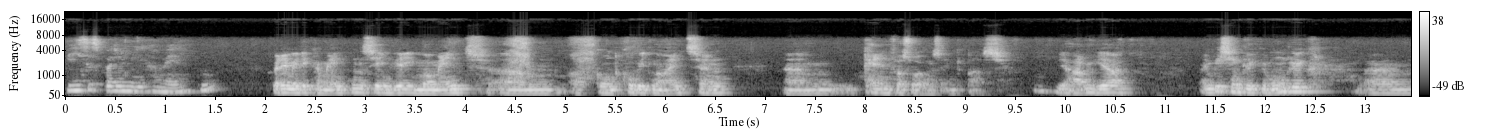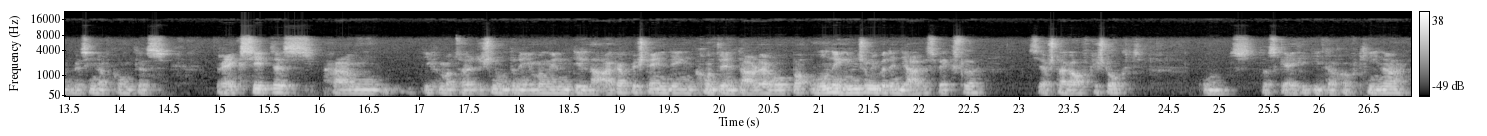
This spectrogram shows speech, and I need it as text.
Wie ist es bei den Medikamenten? Bei den Medikamenten sehen wir im Moment ähm, aufgrund Covid-19 ähm, keinen Versorgungsengpass. Wir haben hier ein bisschen Glück im Unglück. Ähm, wir sind aufgrund des Brexites, haben die pharmazeutischen Unternehmungen die Lagerbestände in Kontinentaleuropa ohnehin schon über den Jahreswechsel sehr stark aufgestockt. Und das Gleiche gilt auch auf China,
